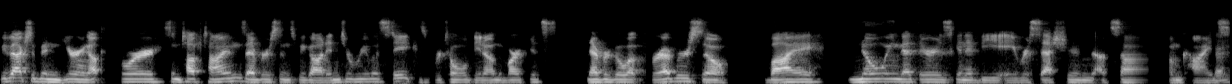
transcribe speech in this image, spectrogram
we've actually been gearing up for some tough times ever since we got into real estate because we're told, you know, the markets never go up forever. So by knowing that there is going to be a recession of some kind, okay.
